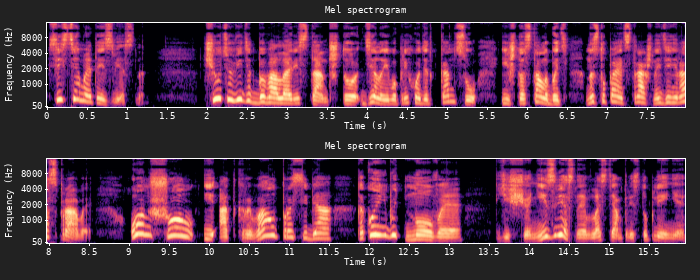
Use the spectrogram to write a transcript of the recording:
Система эта известна. Чуть увидит бывало арестант, что дело его приходит к концу и что стало быть, наступает страшный день расправы, он шел и открывал про себя какое-нибудь новое, еще неизвестное властям преступление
